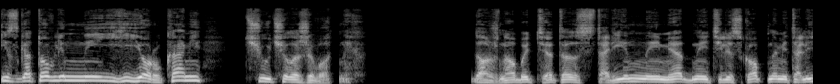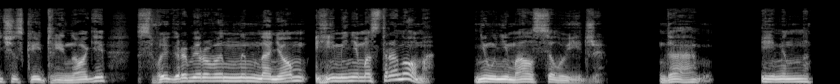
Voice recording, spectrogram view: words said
изготовленные ее руками чучела животных. Должно быть, это старинный медный телескоп на металлической треноге с выгравированным на нем именем астронома, не унимался Луиджи. Да, именно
